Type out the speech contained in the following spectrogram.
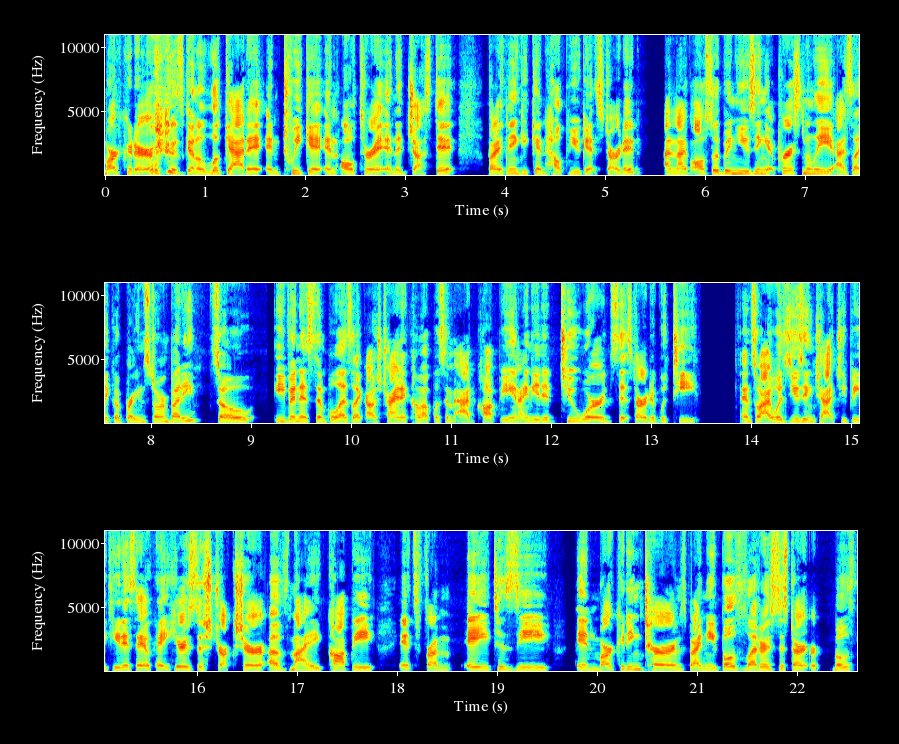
marketer who's going to look at it and tweak it and alter it and adjust it. But I think it can help you get started. And I've also been using it personally as like a brainstorm buddy. So even as simple as like I was trying to come up with some ad copy and I needed two words that started with T. And so I was using ChatGPT to say, okay, here's the structure of my copy. It's from A to Z in marketing terms, but I need both letters to start, both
